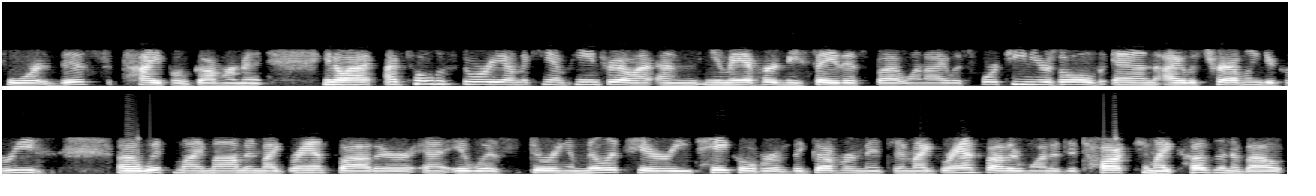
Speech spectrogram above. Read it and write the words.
for this type of government. You know, I, I've told a story on the campaign trail, and you may have heard me say this, but when I was 14 years old and I was traveling to Greece uh, with my mom and my grandfather, uh, it was during a military takeover of the government, and my grandfather wanted to talk to my cousin about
